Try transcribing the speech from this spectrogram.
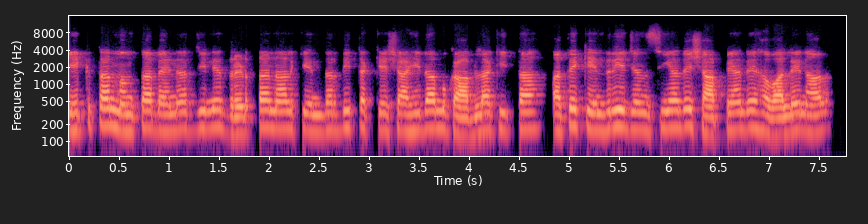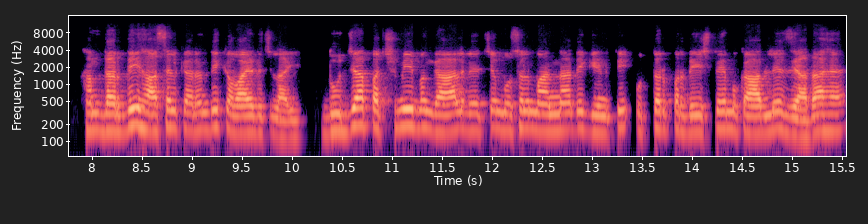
ਇੱਕ ਤਾਂ ਮਮਤਾ ਬੈਨਰਜੀ ਨੇ ਦ੍ਰਿੜਤਾ ਨਾਲ ਕੇਂਦਰ ਦੀ ਧੱਕੇਸ਼ਾਹੀ ਦਾ ਮੁਕਾਬਲਾ ਕੀਤਾ ਅਤੇ ਕੇਂਦਰੀ ਏਜੰਸੀਆਂ ਦੇ ਛਾਪਿਆਂ ਦੇ ਹਵਾਲੇ ਨਾਲ ਹਮਦਰਦੀ ਹਾਸਲ ਕਰਨ ਦੀ ਕਵਾਇਦ ਚਲਾਈ। ਦੂਜਾ, ਪੱਛਮੀ ਬੰਗਾਲ ਵਿੱਚ ਮੁਸਲਮਾਨਾਂ ਦੀ ਗਿਣਤੀ ਉੱਤਰ ਪ੍ਰਦੇਸ਼ ਦੇ ਮੁਕਾਬਲੇ ਜ਼ਿਆਦਾ ਹੈ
